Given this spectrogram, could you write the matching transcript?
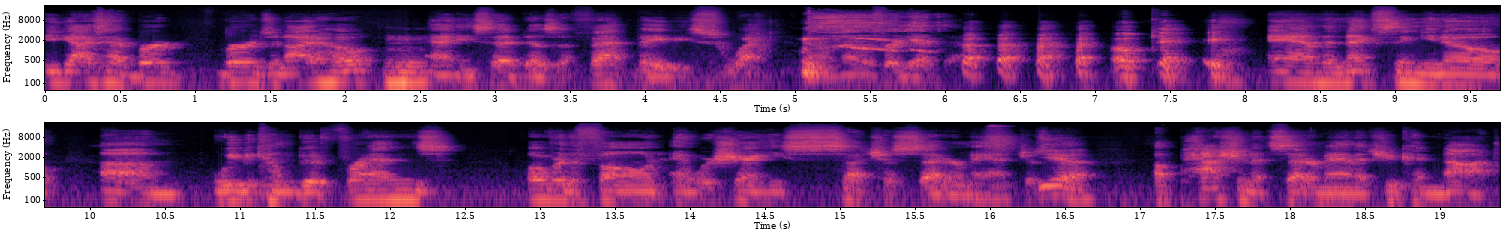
You guys have bird birds in Idaho? Mhm. And he said, Does a fat baby sweat? I'll never forget that. okay. And the next thing you know, um, we become good friends over the phone and we're sharing. He's such a setter man, just a- Yeah. a, passionate setter man that you cannot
